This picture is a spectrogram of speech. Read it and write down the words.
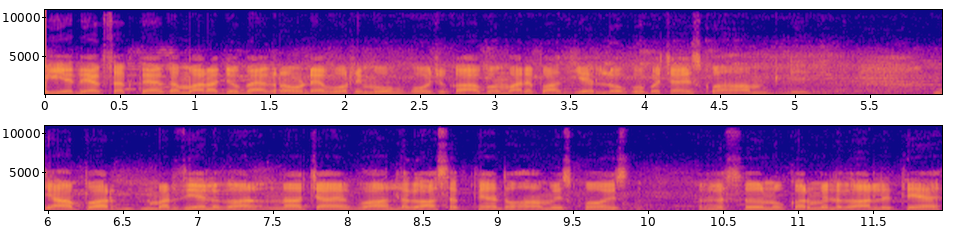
ये देख सकते हैं कि हमारा जो बैकग्राउंड है वो रिमूव हो चुका। अब हमारे पास ये लोगो बचा है इसको हम जहाँ पर मर्ज़ी लगाना चाहें वहाँ लगा सकते हैं। तो हम इसको इस, इस नुकर में लगा लेते हैं।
